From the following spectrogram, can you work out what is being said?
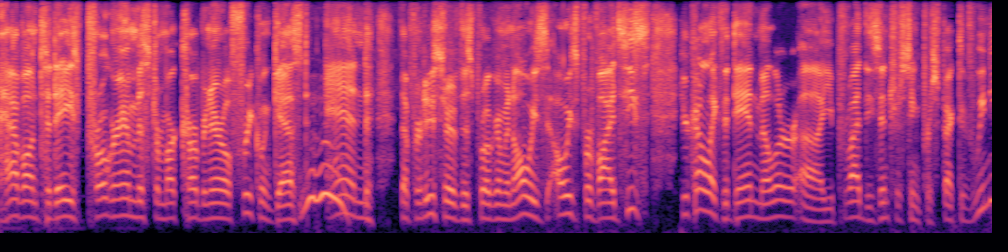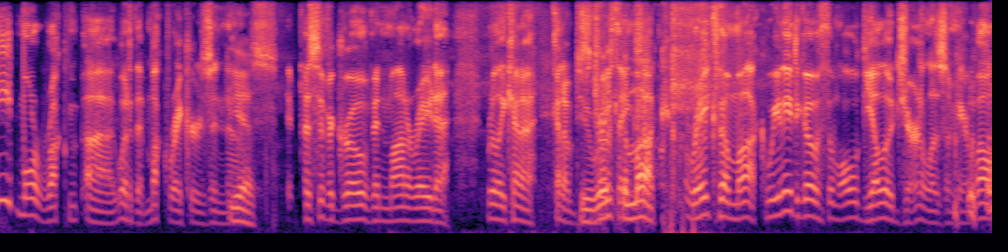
have on today's program Mr. Mark Carbonaro, frequent guest Woo-hoo. and the producer of this program, and always always provides. He's you're kind of like the Dan Miller. Uh, you provide these interesting perspectives. We need more ruck. Uh, what are the muckrakers in, uh, yes. in Pacific Grove and Monterey to really kind of kind of to rake the muck, up. rake the muck. We need to go with some old yellow journalism here. Well,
